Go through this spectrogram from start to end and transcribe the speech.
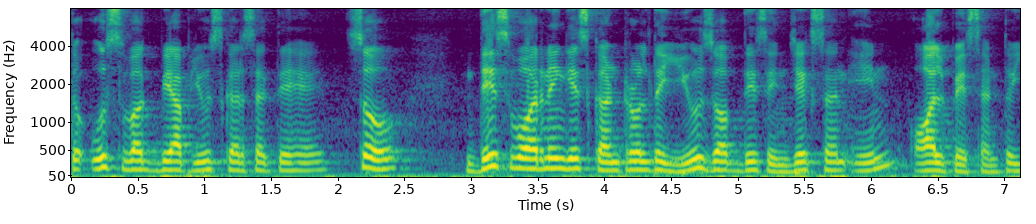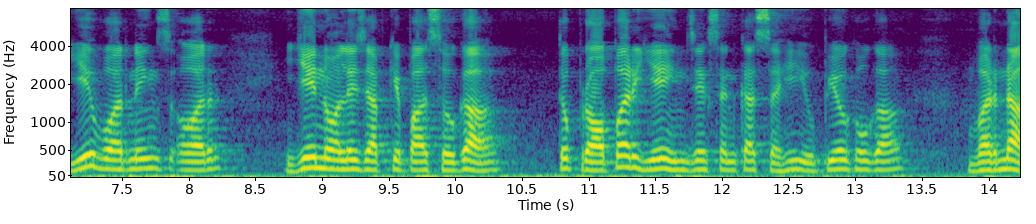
तो उस वक्त भी आप यूज़ कर सकते हैं। So this warning is control the use of this injection in all patient तो ये वार्निंग्स और ये नॉलेज आपके पास होगा तो प्रॉपर ये इंजेक्शन का सही उपयोग होगा, वरना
